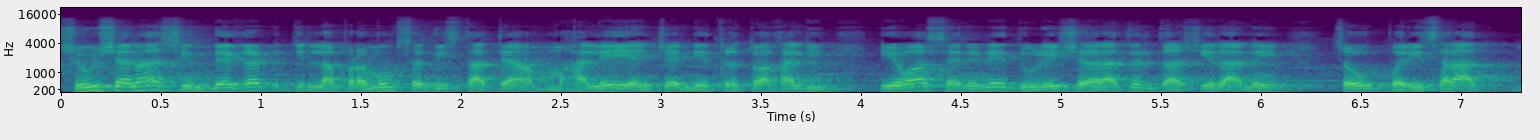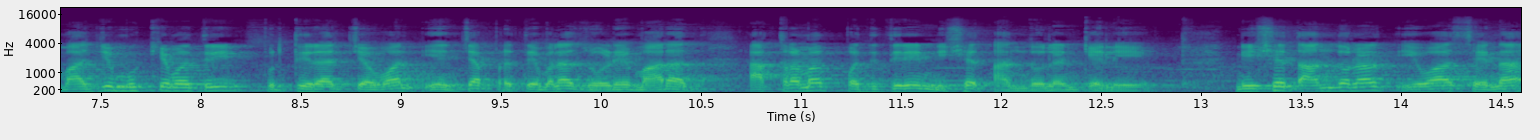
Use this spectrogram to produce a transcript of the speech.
शिवसेना शिंदेगड जिल्हाप्रमुख सतीश तात्या महाले यांच्या नेतृत्वाखाली युवा सेनेने धुळे शहरातील झाशीराणी चौक परिसरात माजी मुख्यमंत्री पृथ्वीराज चव्हाण यांच्या प्रतिमेला जोडे मारत आक्रमक पद्धतीने निषेध आंदोलन केले. निषेध आंदोलनात युवा सेना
